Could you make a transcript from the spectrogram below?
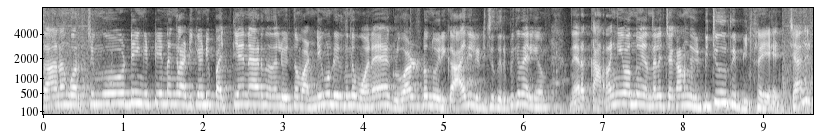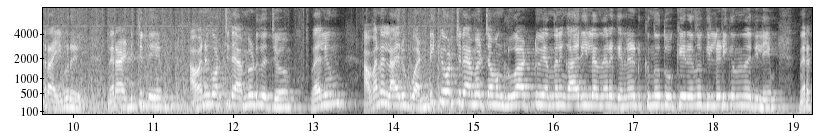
സാധനം കുറച്ചും കൂടിയും കിട്ടിയിട്ടുണ്ടെങ്കിൽ അടിക്കാൻ വേണ്ടി പറ്റിയാനായിരുന്നു എന്നാലും ഒരുത്തം വണ്ടിയും കൊണ്ട് ഇരുന്നിട്ട് മോനെ ഗ്ലൂ ആയിട്ടൊന്നും ഒരു കാര്യം ഇടിച്ച് തെറിപ്പിക്കുന്നതായിരിക്കും. നേരെ കറങ്ങി വന്നു എന്നാലും ചെക്കാണെങ്കിൽ ഇടിച്ചു നിർത്തിപ്പിട്ടില്ല എച്ചാൽ ഡ്രൈവർ നേരെ അടിച്ചിട്ട് അവന് കുറച്ച് ഡാമേജ് എടുത്ത് വെച്ചു. എന്നാലും അവനല്ല ഒരു വണ്ടിക്ക് കുറച്ച് ഡാമേജ് അവൻ ഗ്ലൂ ആട്ടു എന്നാലും കാര്യമില്ല. നേരെ ഗന എടുക്കുന്നു തൂക്കിയിരുന്നു കില്ലടിക്കുന്നതില്ലേ നേരെ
